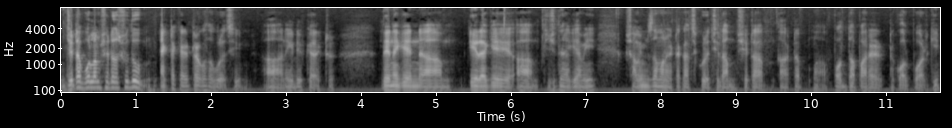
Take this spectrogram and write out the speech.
যেটা বললাম সেটা তো শুধু একটা ক্যারেক্টারের কথা বলেছি নেগেটিভ ক্যারেক্টার দেন এগেন এর আগে কিছুদিন আগে আমি শামীম জামান একটা কাজ করেছিলাম সেটা একটা পদ্মা পাড়ের একটা গল্প আর কি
